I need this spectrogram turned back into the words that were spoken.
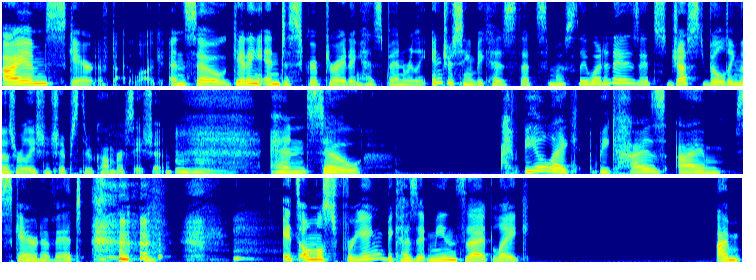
I am scared of dialogue, and so getting into script writing has been really interesting because that's mostly what it is. It's just building those relationships through conversation, Mm-hmm. and so I feel like because I'm scared of it. it's almost freeing because it means that like I'm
